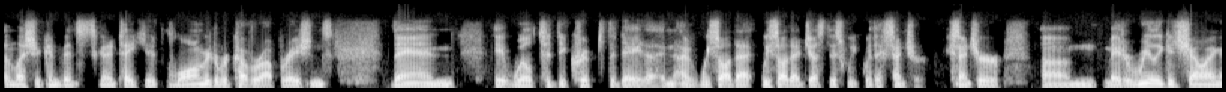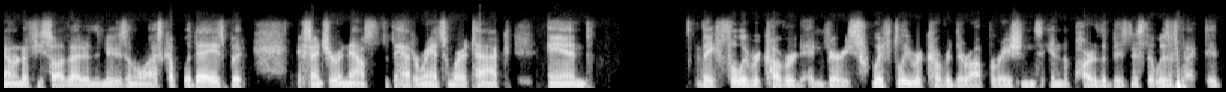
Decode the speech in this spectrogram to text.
unless you're convinced it's going to take you longer to recover operations than it will to decrypt the data. And I, we saw that we saw that just this week with Accenture. Accenture um, made a really good showing. I don't know if you saw that in the news in the last couple of days, but Accenture announced that they had a ransomware attack and they fully recovered and very swiftly recovered their operations in the part of the business that was affected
